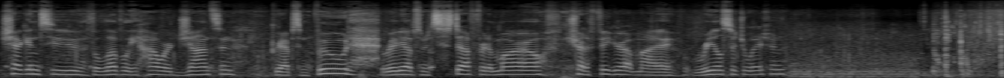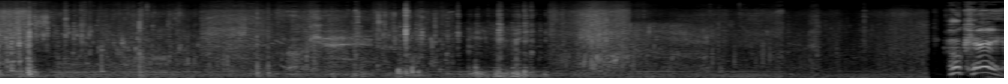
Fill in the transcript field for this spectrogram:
check into the lovely Howard Johnson, grab some food, rig up some stuff for tomorrow, try to figure out my reel situation. Okay,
